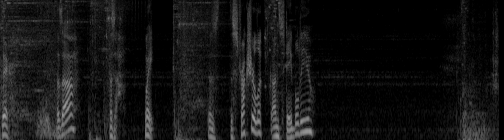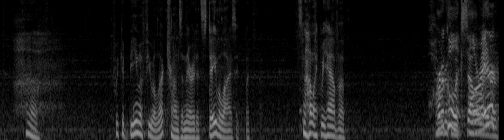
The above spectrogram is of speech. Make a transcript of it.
There. Huzzah! Huzzah. Wait. Does the structure look unstable to you? Huh. If we could beam a few electrons in there, it'd stabilize it, but it's not like we have a Particle accelerator?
